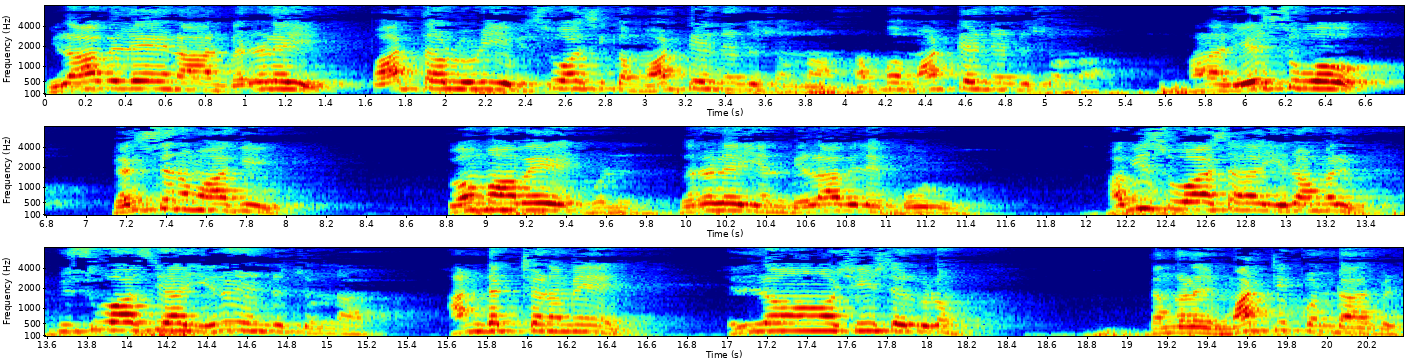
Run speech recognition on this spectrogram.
விழாவிலே நான் விரலை பார்த்தவளுடைய விசுவாசிக்க மாட்டேன் என்று சொன்னான். நம்ப மாட்டேன் என்று சொன்னான். ஆனால் இயேசுவோ தரிசனமாகி தோமாவே உன் விரலை என் விழாவிலே போடு. அவிசுவாசா இராமல் விசுவாசியா இரு என்று சொன்னார். அந்த க்ஷணமே எல்லா சீசர்களும் தங்களை மாற்றிக்கொண்டார்கள்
